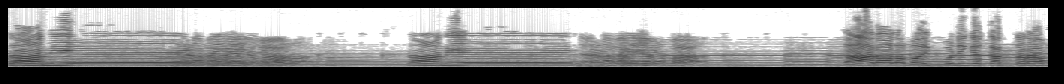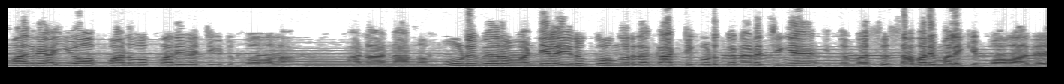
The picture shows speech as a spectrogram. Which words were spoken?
சாமியே. சாமியே. தாராளமா இப்போ நீங்க கத்தரா மாதிரி ஐயோ அப்பான்னு ஒப்பாரி வச்சுக்கிட்டு போகலாம். ஆனா நாங்க மூணு பேரும் வண்டியில இருக்கோங்கிறத காட்டி கொடுக்க நினைச்சீங்க இந்த பஸ் சபரிமலைக்கு போவாது.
